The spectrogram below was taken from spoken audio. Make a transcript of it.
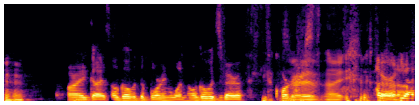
Eh? Mm-hmm. All right, guys, I'll go with the boring one. I'll go with Zverev in the quarters. Zverev, right. Fair enough. Yeah,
